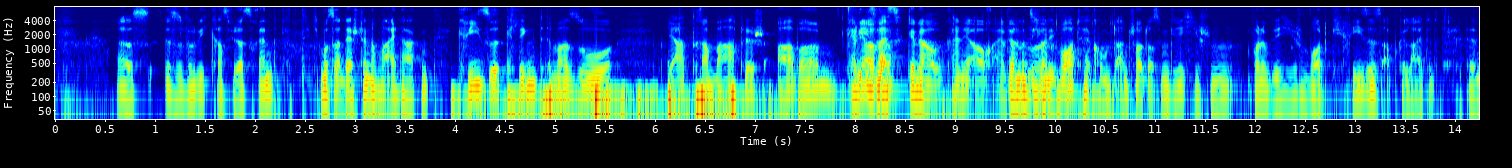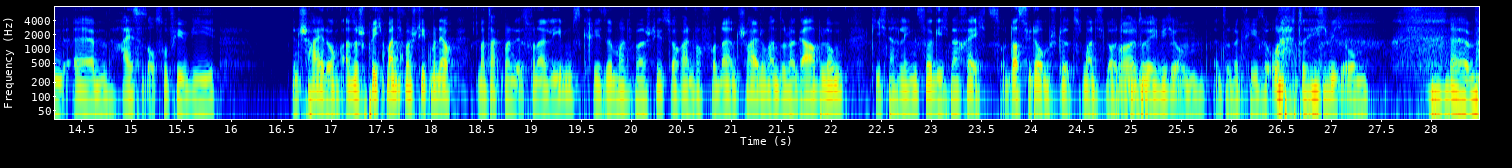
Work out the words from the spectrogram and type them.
Also es ist wirklich krass, wie das rennt. Ich muss an der Stelle nochmal einhaken. Krise klingt immer so, ja, dramatisch, aber Kann ja auch was, genau, kann ja auch einfach wenn man sich mal die Wortherkunft anschaut, aus dem griechischen, von dem griechischen Wort Krisis abgeleitet, dann ähm, heißt es auch so viel wie Entscheidung. Also sprich, manchmal steht man ja auch, man sagt, man ist von einer Lebenskrise, manchmal stehst du auch einfach von einer Entscheidung an so einer Gabelung, gehe ich nach links oder gehe ich nach rechts? Und das wiederum stürzt manche Leute Oder drehe ich mich um. in so eine Krise oder drehe ich mich um. ähm,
